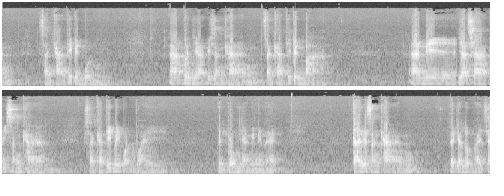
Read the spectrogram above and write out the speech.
ร สังขารที่เป็นบุญอาปุญญาพิสังขาร สังขารที่เป็นบาปอาเนยชาพิสังขาร สังขารที่ไม่วันไหว เป็นพรหมอย่างหนึ่งนะฮะกายสังขาร ได้แก่ลมหายใจ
